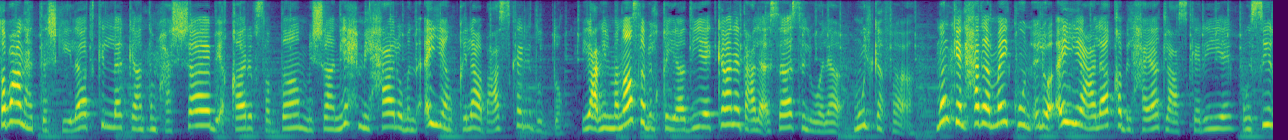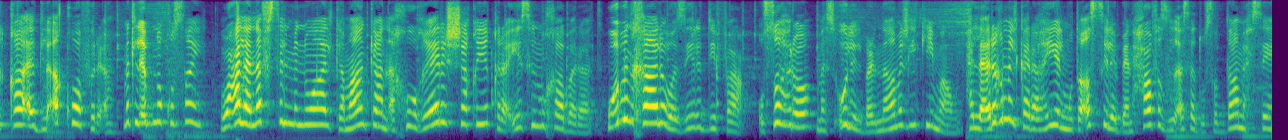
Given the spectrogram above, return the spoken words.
طبعا هالتشكيلات كلها كانت محشاية بأقارب صدام مشان يحمي حاله من أي انقلاب عسكري ضده. يعني المناصب القيادية كانت على أساس الولاء مو الكفاءة. ممكن حدا ما يكون له أي علاقة بالحياة العسكرية ويصير قائد لأقوى فرقة مثل ابنه قصي. وعلى نفس المنوال كمان كان أخوه غير الشقيق رئيس المخابرات وابن خاله وزير الدفاع وصهره مسؤول البرنامج الكيماوي. هلأ رغم الكراهية المتأصلة بين حافظ الأسد وصدام حسين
